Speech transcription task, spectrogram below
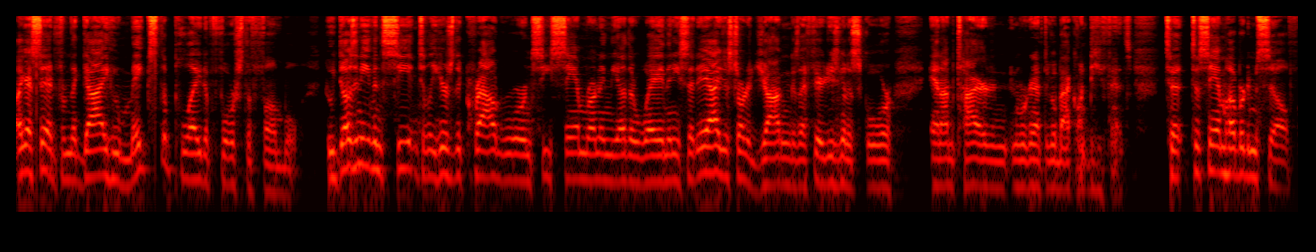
like I said, from the guy who makes the play to force the fumble, who doesn't even see it until he hears the crowd roar and sees Sam running the other way. And then he said, Yeah, I just started jogging because I figured he's going to score and I'm tired and, and we're going to have to go back on defense. To, to Sam Hubbard himself,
